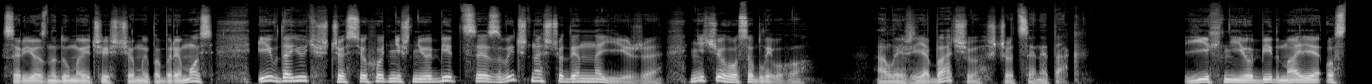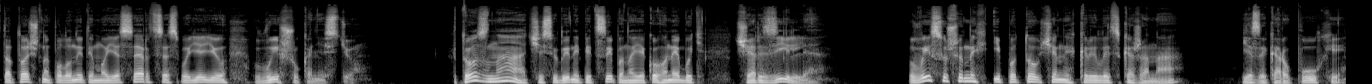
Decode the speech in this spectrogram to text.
серйозно думаючи, що ми поберемось, і вдають, що сьогоднішній обід це звична щоденна їжа, нічого особливого. Але ж я бачу, що це не так. Їхній обід має остаточно полонити моє серце своєю вишуканістю. Хто зна, чи сюди не підсипано якого-небудь чарзілля, висушених і потовчених крилець кажана, язика ропухи,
